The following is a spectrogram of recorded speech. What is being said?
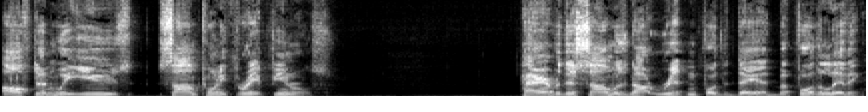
Often we use Psalm 23 at funerals. However, this psalm was not written for the dead, but for the living.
